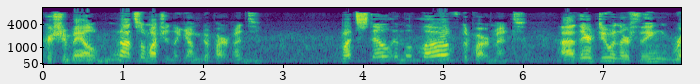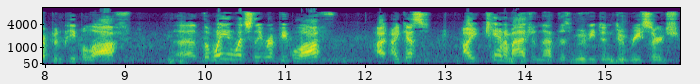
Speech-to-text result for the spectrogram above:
Christian Bale, not so much in the young department, but still in the love department. Uh, they're doing their thing, ripping people off. Uh, the way in which they rip people off, I, I guess I can't imagine that this movie didn't do research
